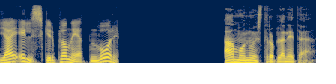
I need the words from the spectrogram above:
Jeg elsker planeten vår. Amo nuestro planeta.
